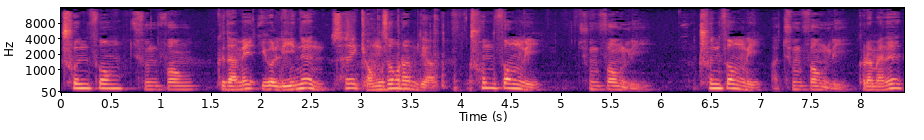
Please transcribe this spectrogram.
춘펑. 춘펑. 그 다음에 이거 리는 사실 경성을 하면 돼요. 춘펑리. 춘펑리. 춘펑리 아, 춘펑리, 그러면은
